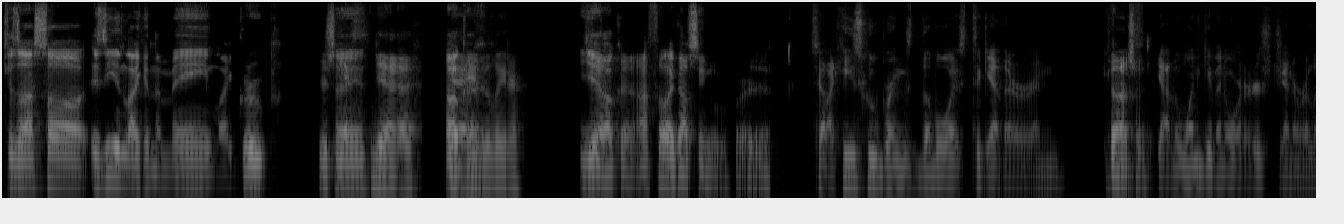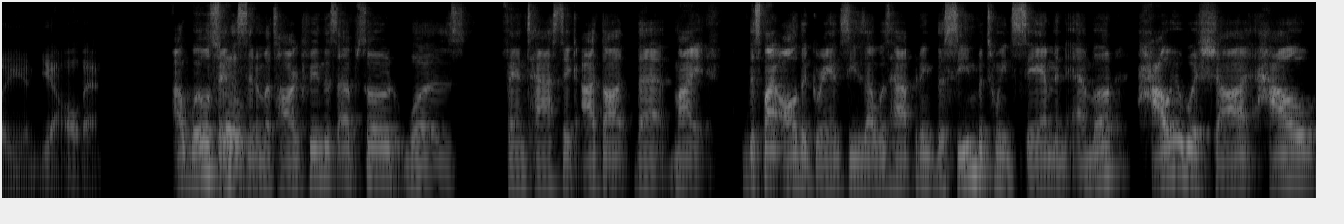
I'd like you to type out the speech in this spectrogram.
Because I saw, is he in like in the main like group? You're saying? Yeah. Yeah, Okay. he's the leader. Yeah. Okay. I feel like I've seen him before. Then. so like he's who brings the boys together and Gotcha. yeah, the one giving orders generally and yeah, all that. I will say the cinematography in this episode was fantastic. I thought that my despite all the grand scenes that was happening, the scene between Sam and Emma, how it was shot, how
